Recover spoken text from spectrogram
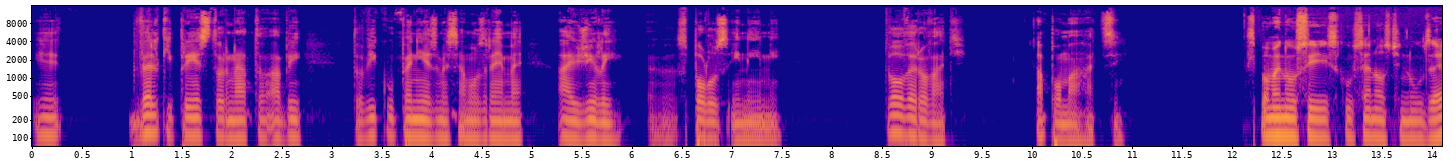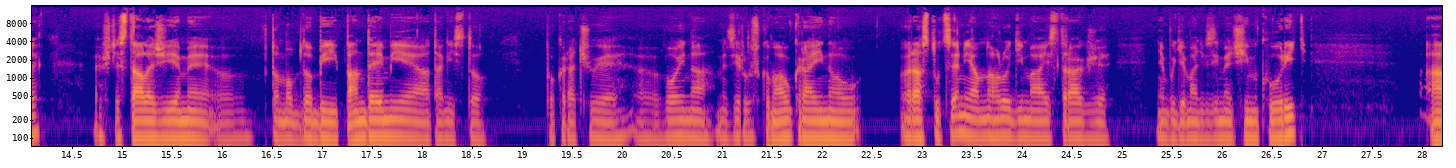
je veľký priestor na to, aby to vykúpenie sme samozrejme aj žili e, spolu s inými. Dôverovať a pomáhať si. Spomenul si skúsenosť núdze. Ešte stále žijeme e, v tom období pandémie a takisto pokračuje e, vojna medzi Ruskom a Ukrajinou. Rastú ceny a mnoho ľudí má aj strach, že nebude mať v zime čím kúriť. A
